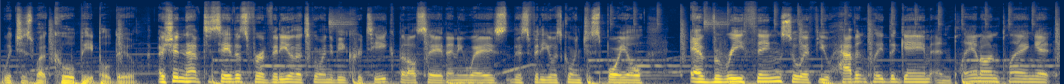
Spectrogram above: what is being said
which is what cool people do. I shouldn't have to say this for a video that's going to be critique, but I'll say it anyways. This video is going to spoil everything. So if you haven't played the game and plan on playing it,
